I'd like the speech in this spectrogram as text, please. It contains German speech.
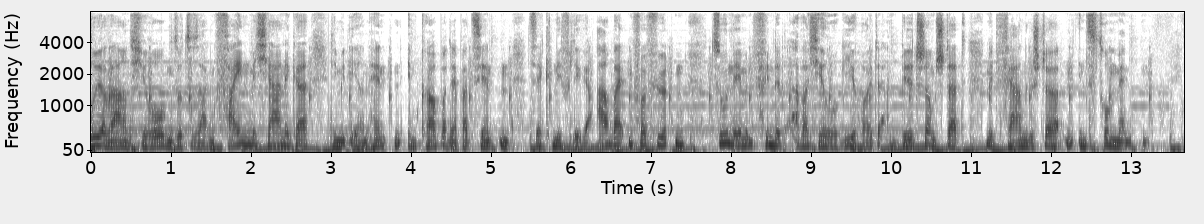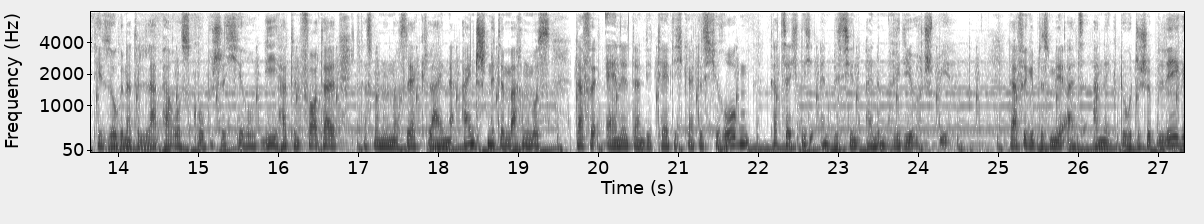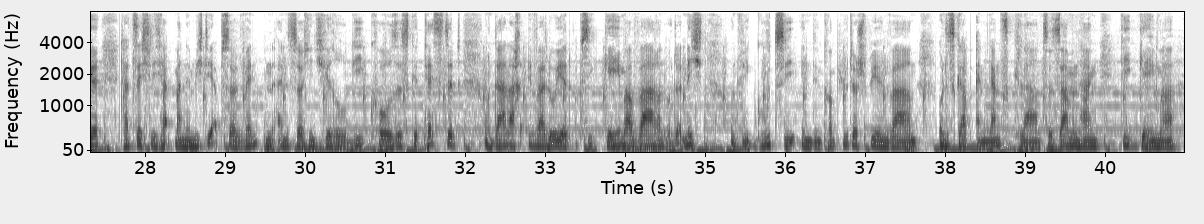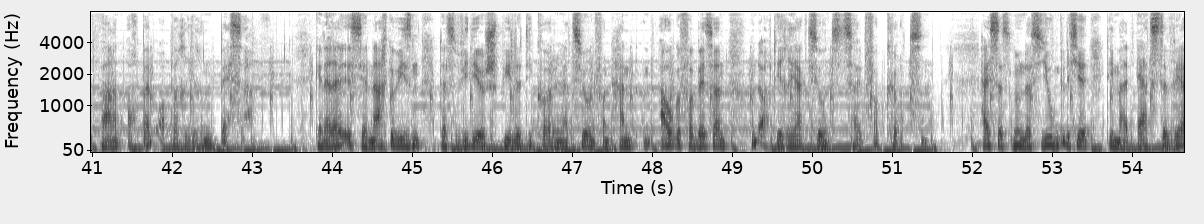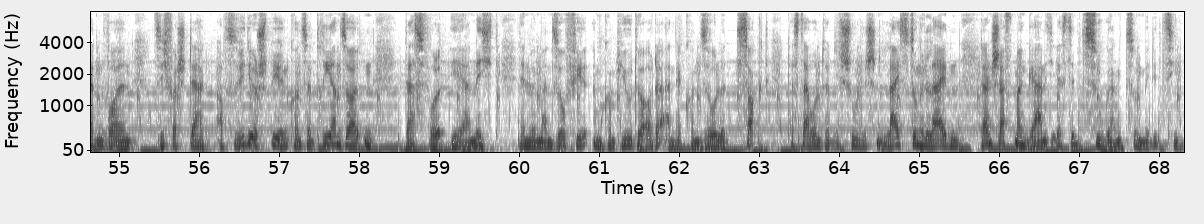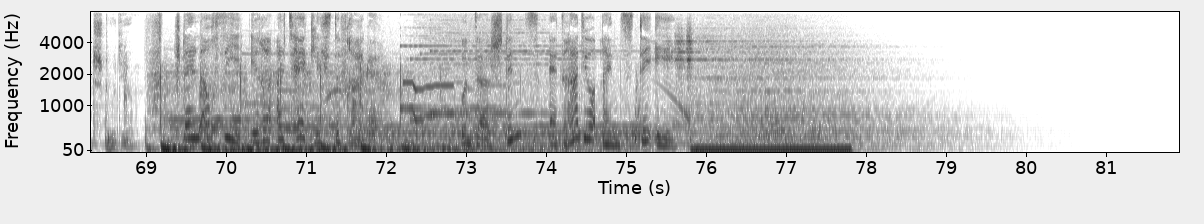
Früher waren Chirurgen sozusagen Feinmechaniker, die mit ihren Händen im Körper der Patienten sehr knifflige Arbeiten vollführten. Zunehmend findet aber Chirurgie heute am Bildschirm statt mit ferngesteuerten Instrumenten. Die sogenannte laparoskopische Chirurgie hat den Vorteil, dass man nur noch sehr kleine Einschnitte machen muss. Dafür ähnelt dann die Tätigkeit des Chirurgen tatsächlich ein bisschen einem Videospiel. Dafür gibt es mehr als anekdotische Belege. Tatsächlich hat man nämlich die Absolventen eines solchen Chirurgiekurses getestet und danach evaluiert, ob sie Gamer waren oder nicht und wie gut sie in den Computerspielen waren. Und es gab einen ganz klaren Zusammenhang. Die Gamer waren auch beim Operieren besser. Generell ist ja nachgewiesen, dass Videospiele die Koordination von Hand und Auge verbessern und auch die Reaktionszeit verkürzen. Heißt das nun, dass Jugendliche, die mal Ärzte werden wollen, sich verstärkt aufs Videospielen konzentrieren sollten? Das wohl eher nicht, denn wenn man so viel am Computer oder an der Konsole zockt, dass darunter die schulischen Leistungen leiden, dann schafft man gar nicht erst den Zugang zum Medizinstudium. Stellen auch Sie Ihre alltäglichste Frage unter stimmtz.radio1.de.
